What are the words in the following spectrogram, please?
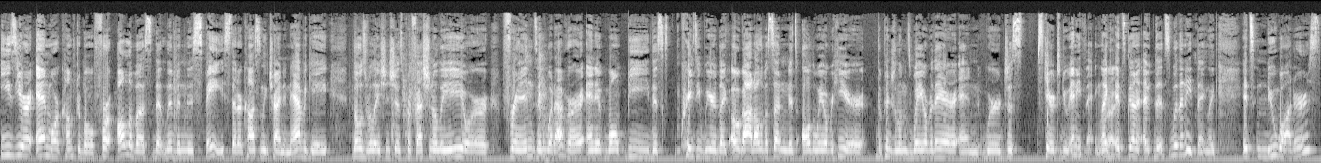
easier and more comfortable for all of us that live in this space that are constantly trying to navigate those relationships professionally or friends and whatever and it won't be this crazy weird like oh god all of a sudden it's all the way over here the pendulum's way over there and we're just scared to do anything like Right. it's gonna uh, it's with anything like it's new waters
